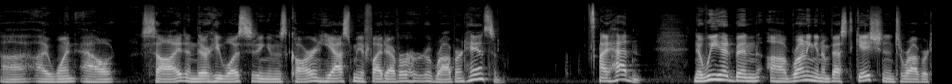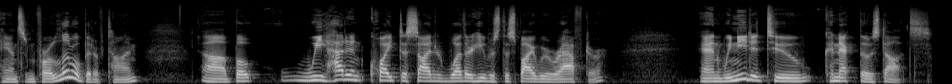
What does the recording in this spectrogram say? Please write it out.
Uh, I went outside, and there he was sitting in his car, and he asked me if I'd ever heard of Robert Hanssen. I hadn't. Now, we had been uh, running an investigation into Robert Hanssen for a little bit of time, uh, but we hadn't quite decided whether he was the spy we were after, and we needed to connect those dots.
